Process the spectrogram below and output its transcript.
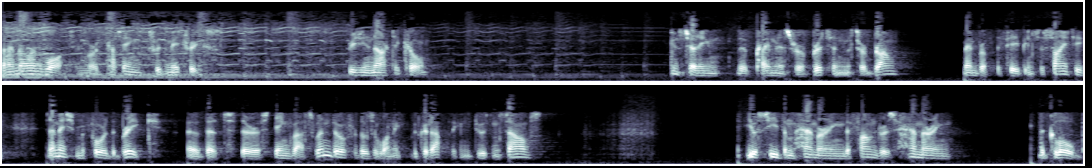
I'm Alan Watt, and we're cutting through the matrix, reading an article concerning the Prime Minister of Britain, Mr. Brown, member of the Fabian Society. As I mentioned before the break, uh, that they're a stained glass window. For those who want to look it up, they can do it themselves. You'll see them hammering, the founders hammering the globe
